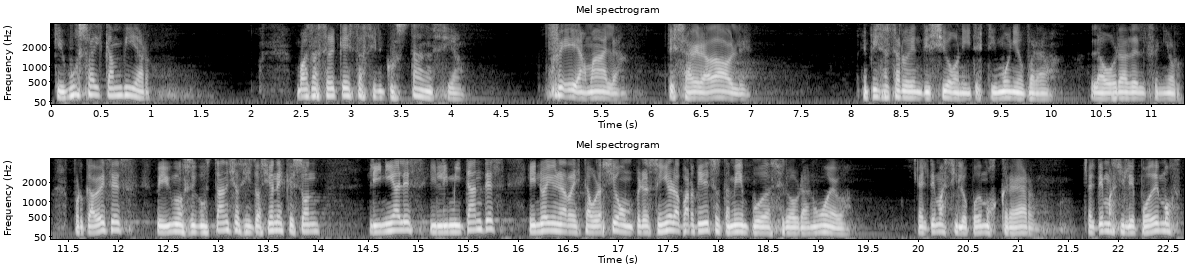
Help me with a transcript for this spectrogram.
que vos al cambiar vas a hacer que esa circunstancia fea, mala, desagradable, empiece a ser bendición y testimonio para la obra del Señor. Porque a veces vivimos circunstancias, situaciones que son lineales y limitantes y no hay una restauración, pero el Señor a partir de eso también puede hacer obra nueva. El tema es si lo podemos creer. El tema es si le podemos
